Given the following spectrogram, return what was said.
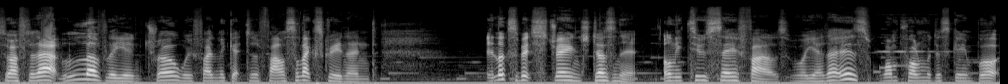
So after that lovely intro, we finally get to the file select screen and it looks a bit strange, doesn't it? Only two save files. Well, yeah, that is one problem with this game, but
